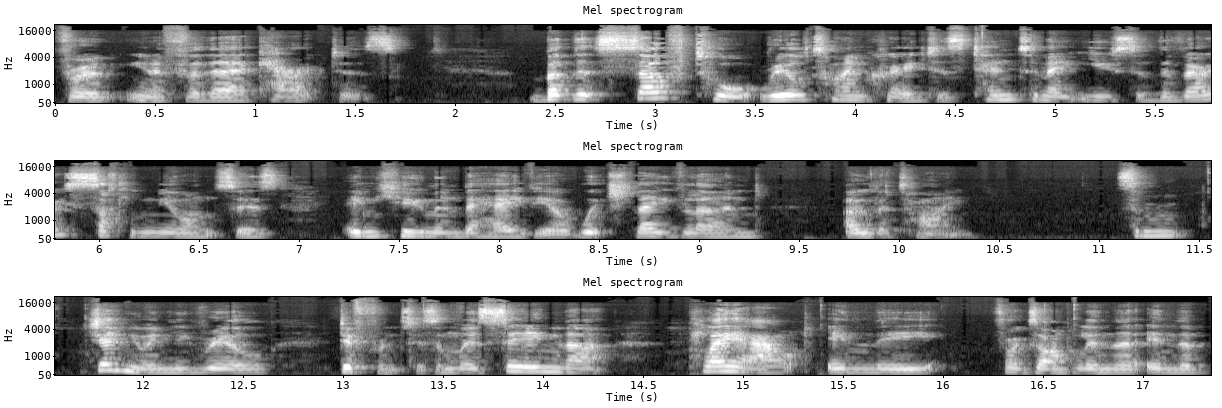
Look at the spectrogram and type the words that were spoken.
for you know for their characters but that self-taught real-time creators tend to make use of the very subtle nuances in human behavior which they've learned over time some genuinely real differences and we're seeing that play out in the for example in the in the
